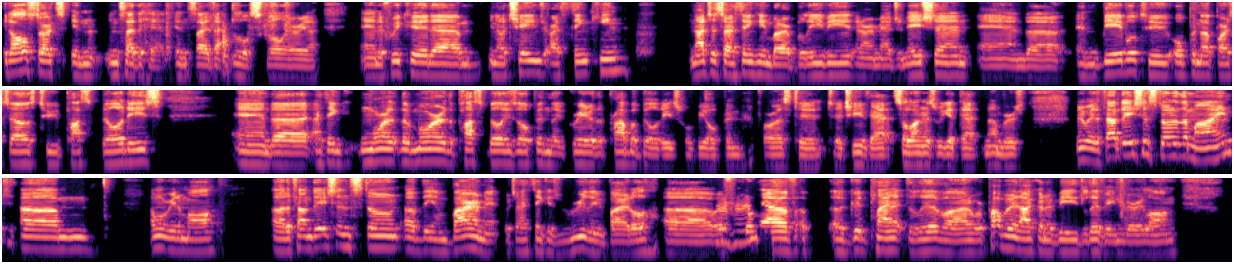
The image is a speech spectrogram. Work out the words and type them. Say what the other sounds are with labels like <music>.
It all starts in inside the head, inside that little skull area. And if we could, um, you know, change our thinking, not just our thinking, but our believing and our imagination, and uh, and be able to open up ourselves to possibilities. And uh, I think more the more the possibilities open, the greater the probabilities will be open for us to to achieve that. So long as we get that numbers. Anyway, the foundation stone of the mind. Um, I won't read them all. Uh, the foundation stone of the environment, which I think is really vital. Uh, If we don't have a, a good planet to live on, we're probably not going to be living very long.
